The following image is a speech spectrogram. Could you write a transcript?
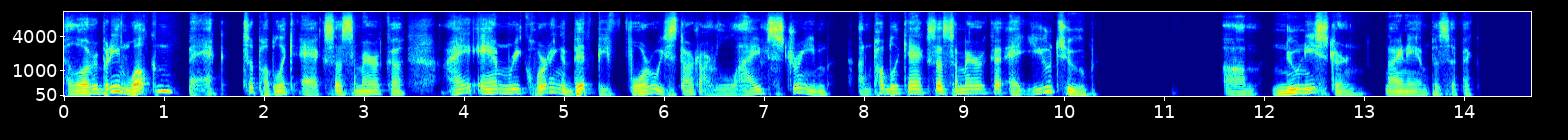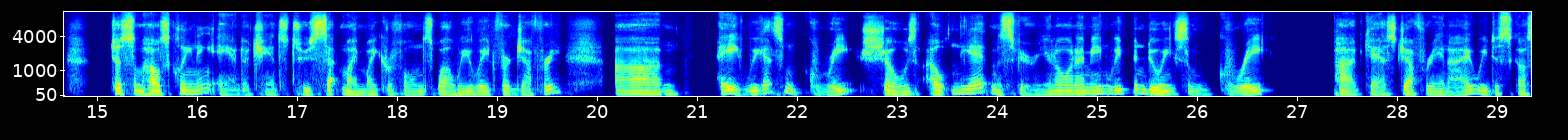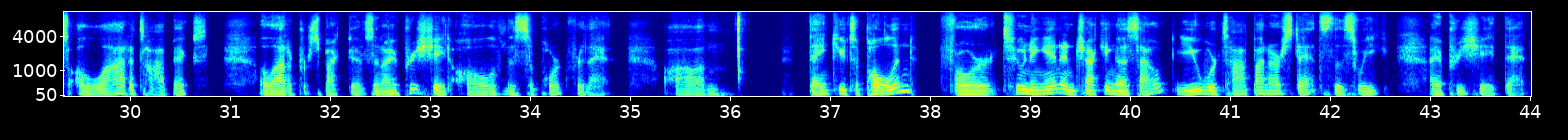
Hello, everybody, and welcome back to Public Access America. I am recording a bit before we start our live stream on Public Access America at YouTube, um, noon Eastern, 9 a.m. Pacific. Just some house cleaning and a chance to set my microphones while we wait for Jeffrey. Um, hey, we got some great shows out in the atmosphere. You know what I mean? We've been doing some great podcast, Jeffrey and I. We discuss a lot of topics, a lot of perspectives, and I appreciate all of the support for that. Um, thank you to Poland for tuning in and checking us out. You were top on our stats this week. I appreciate that.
